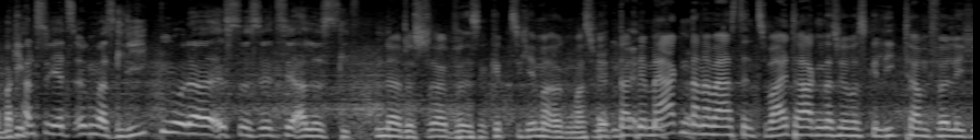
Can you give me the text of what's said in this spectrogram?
Aber gibt. kannst du jetzt irgendwas leaken oder ist das jetzt hier alles... Na, das, äh, das ergibt sich immer irgendwas. Wir, dann, wir merken dann aber erst in zwei Tagen, dass wir was geleakt haben, völlig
